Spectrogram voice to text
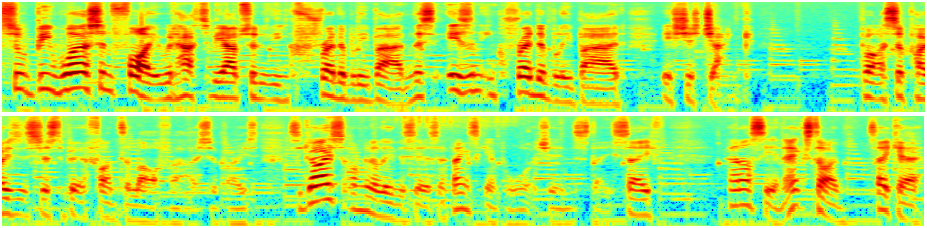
to be worse than Fight, it would have to be absolutely incredibly bad. And this isn't incredibly bad, it's just jank. But I suppose it's just a bit of fun to laugh at, I suppose. So guys, I'm going to leave this here. So thanks again for watching, stay safe, and I'll see you next time. Take care,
